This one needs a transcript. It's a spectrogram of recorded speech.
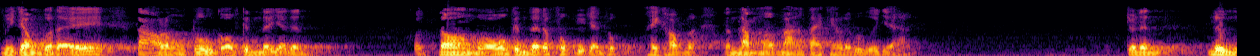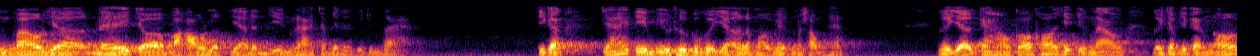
Người chồng có thể tạo ra một trụ cột kinh tế gia đình. Còn toàn bộ kinh tế đó phục vụ cho hạnh phúc hay không đó, nó nằm ở bàn tay khéo léo của người vợ. Cho nên đừng bao giờ để cho bạo lực gia đình diễn ra trong gia đình của chúng ta chỉ cần trái tim yêu thương của người vợ là mọi việc nó xong hết. Người vợ cao có khó chịu chừng nào, người chồng chỉ cần nói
